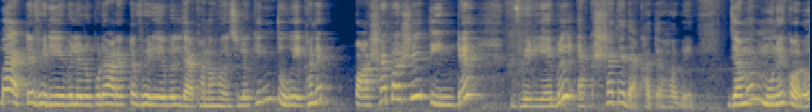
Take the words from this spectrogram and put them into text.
বা একটা ভেরিয়েবলের উপরে আর একটা ভেরিয়েবল দেখানো হয়েছিল, কিন্তু এখানে পাশাপাশি তিনটে ভেরিয়েবল একসাথে দেখাতে হবে। যেমন মনে করো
